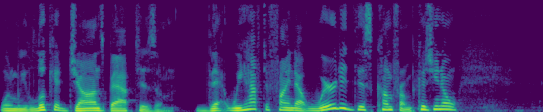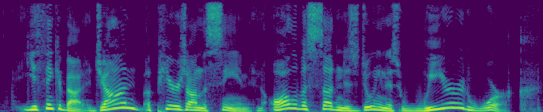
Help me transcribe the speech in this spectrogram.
when we look at John's baptism, that we have to find out where did this come from? Because you know you think about it. John appears on the scene and all of a sudden is doing this weird work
